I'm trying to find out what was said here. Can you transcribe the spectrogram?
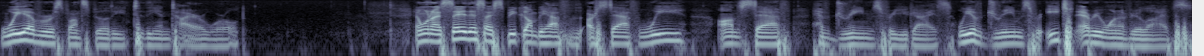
We have a responsibility to the entire world. And when I say this, I speak on behalf of our staff. We on staff have dreams for you guys. We have dreams for each and every one of your lives.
